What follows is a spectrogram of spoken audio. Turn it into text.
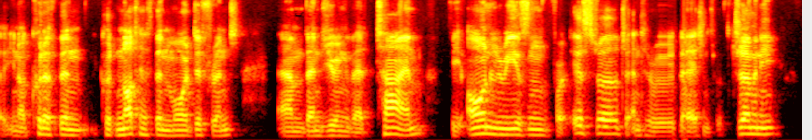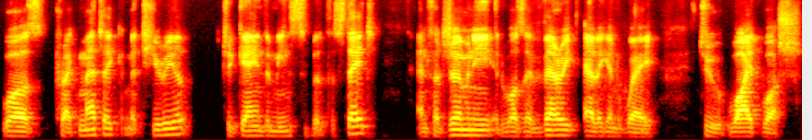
uh, you know, could have been, could not have been more different um, than during that time. The only reason for Israel to enter relations with Germany was pragmatic, material, to gain the means to build the state. And for Germany, it was a very elegant way to whitewash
